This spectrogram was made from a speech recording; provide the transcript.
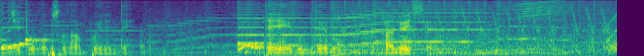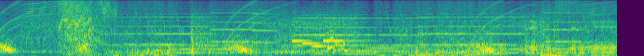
좀 어딘 지도가 없어서 안 보이는데 네 군데로 나뉘어 있어요. 네 군데의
